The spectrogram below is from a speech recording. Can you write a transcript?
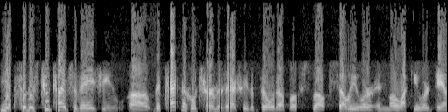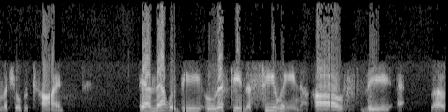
Yeah, so there's two types of aging. Uh, the technical term is actually the buildup of cellular and molecular damage over time. And that would be lifting the ceiling of the uh,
